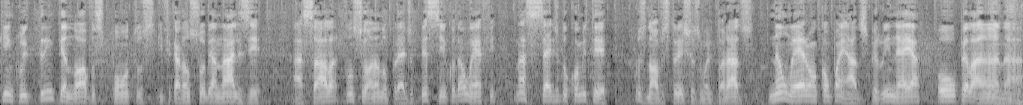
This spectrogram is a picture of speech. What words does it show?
que inclui 30 novos pontos que ficarão sob análise a sala funciona no prédio P5 da UF, na sede do comitê. Os novos trechos monitorados não eram acompanhados pelo INEA ou pela ANA.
